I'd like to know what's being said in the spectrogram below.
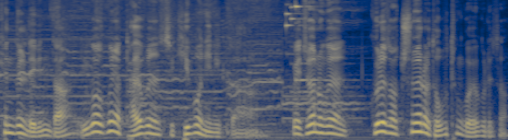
캔들 내린다? 이거 그냥 다이버전스 기본이니까. 저는 그냥 그래서 추매를 더 붙은 거예요 그래서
